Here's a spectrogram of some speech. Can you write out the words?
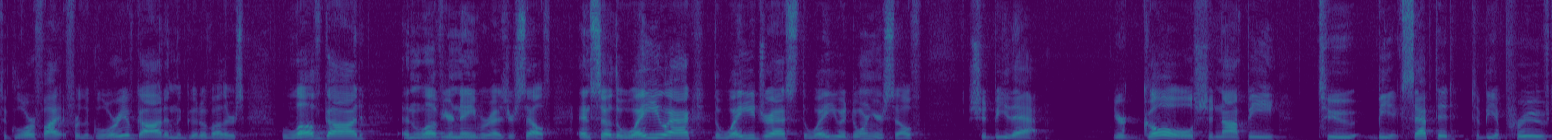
To glorify it for the glory of God and the good of others. Love God and love your neighbor as yourself. And so the way you act, the way you dress, the way you adorn yourself should be that. Your goal should not be to be accepted, to be approved,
